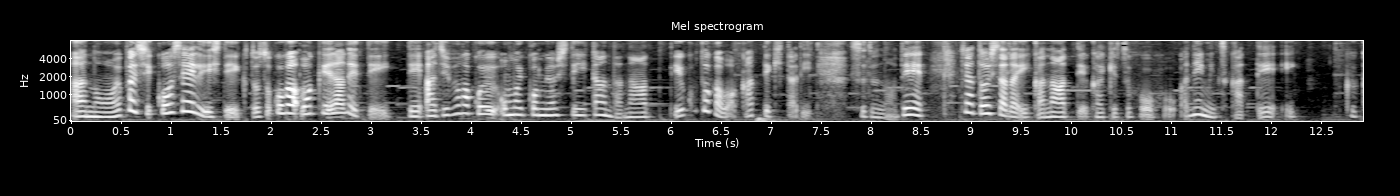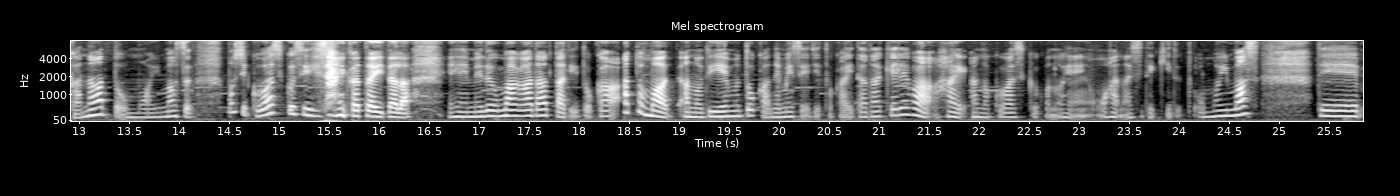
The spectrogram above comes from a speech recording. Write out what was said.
あのやっぱり思考整理していくとそこが分けられていってあ自分がこういう思い込みをしていたんだなっていうことが分かってきたりするのでじゃあどうしたらいいかなっていう解決方法がね見つかっていくかなと思います。もし詳しく知りたい方いたら、えー、メルマガだったりとか、あとまあ、あの DM とかね、メッセージとかいただければ、はい、あの詳しくこの辺お話できると思います。で、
